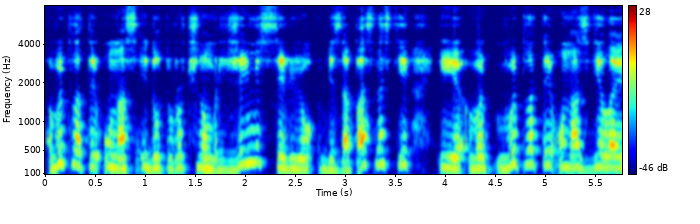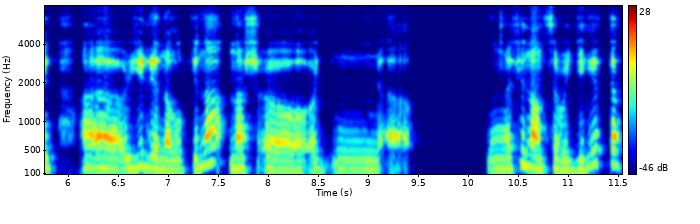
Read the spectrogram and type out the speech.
Выплаты у нас идут в ручном режиме с целью безопасности. И вы, выплаты у нас делает э, Елена Лукина, наш э, финансовый директор.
